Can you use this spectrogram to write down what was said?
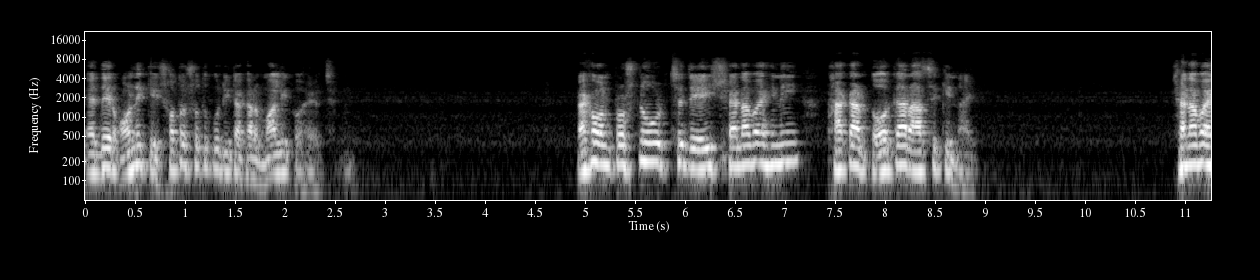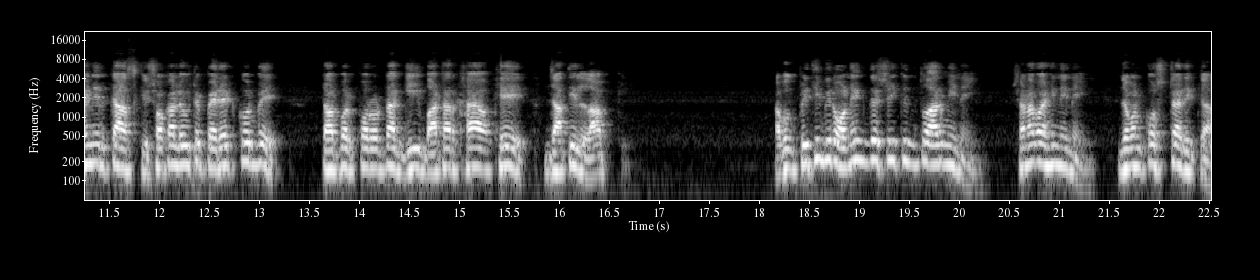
এদের অনেকে শত শত কোটি টাকার মালিক হয়েছে এখন প্রশ্ন উঠছে যে এই সেনাবাহিনী থাকার দরকার আছে কি নাই? সেনাবাহিনীর কাজ কি? সকালে উঠে প্যারেড করবে, তারপর পরোটা, ঘি, বাটার খাওয়া, খেয়ে জাতির লাভ কি? এবং পৃথিবীর অনেক দেশেই কিন্তু আর্মি নেই, সেনাবাহিনী নেই, যেমন Costa Rica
